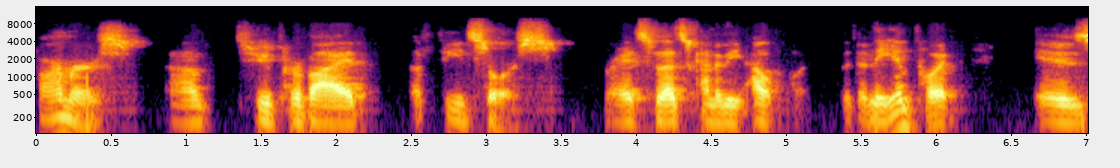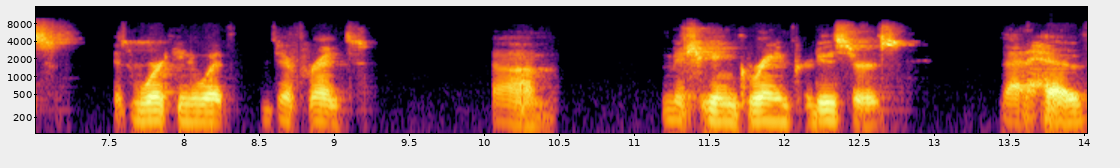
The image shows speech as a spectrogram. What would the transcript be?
farmers um, to provide a feed source, right? So that's kind of the output. But then the input is is working with different um, Michigan grain producers that have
